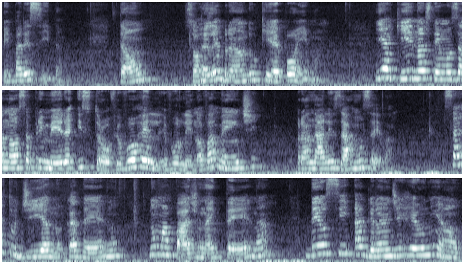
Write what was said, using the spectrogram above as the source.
bem parecida. Então, só relembrando o que é poema. E aqui nós temos a nossa primeira estrofe. Eu vou, eu vou ler novamente para analisarmos ela. Certo dia, num caderno, numa página interna, deu-se a grande reunião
